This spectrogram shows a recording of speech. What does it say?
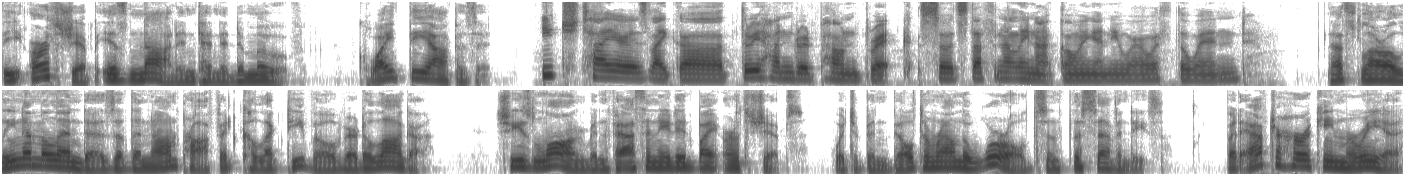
the Earthship is not intended to move. Quite the opposite. Each tire is like a 300 pound brick, so it's definitely not going anywhere with the wind. That's Laurelina Melendez of the nonprofit Colectivo Verdolaga. She's long been fascinated by Earthships, which have been built around the world since the 70s. But after Hurricane Maria,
